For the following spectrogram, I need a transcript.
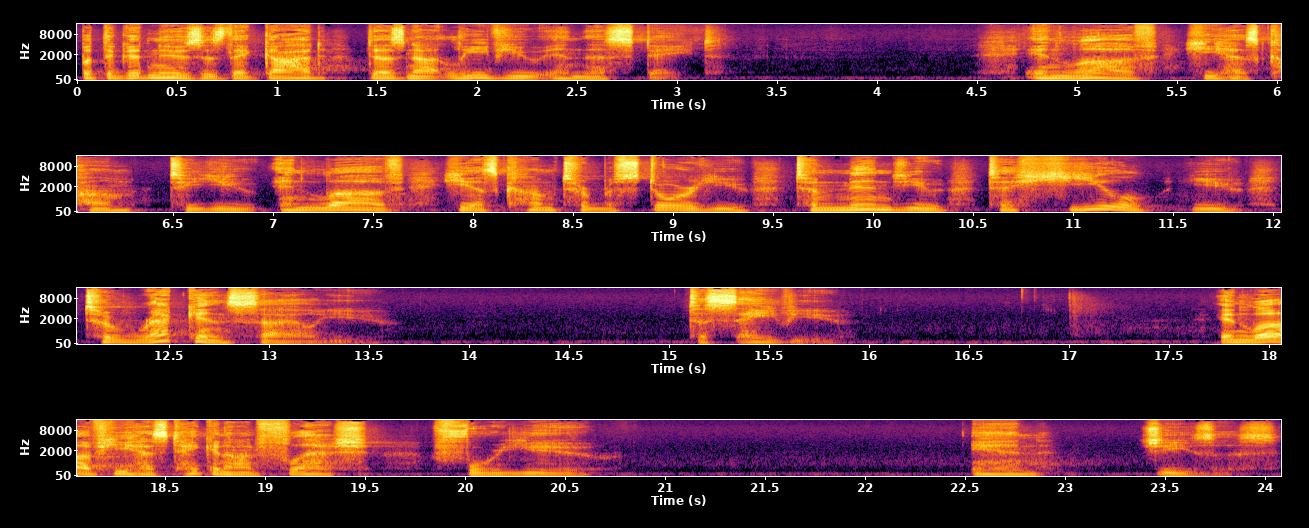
But the good news is that God does not leave you in this state. In love, He has come to you. In love, He has come to restore you, to mend you, to heal you, to reconcile you, to save you. In love, He has taken on flesh for you. In Jesus.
